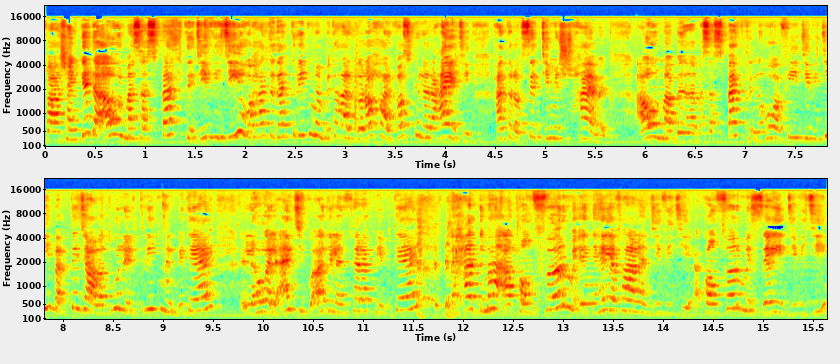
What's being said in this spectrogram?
فعشان كده أول ما suspect DVT وحتى ده ال treatment بتاع الجراحة ال vascular عادي. حتى لو الست دي مش حامل. أول ما ب suspect إن هو في DVT ببتدي على طول ال treatment بتاعي اللي هو ال anticoagulant therapy بتاعي لحد ما a confirm إن هي فعلا DVT a confirm إزاي ال DVT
